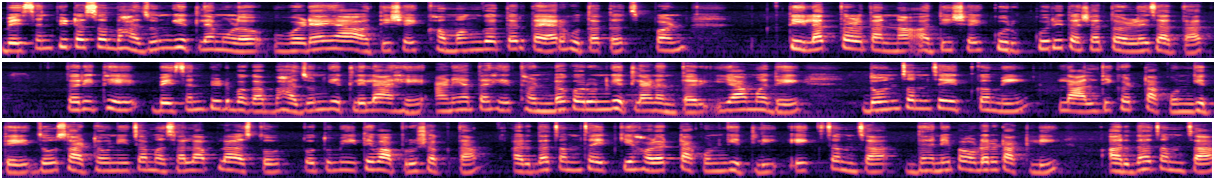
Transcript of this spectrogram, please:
बेसनपीठ असं भाजून घेतल्यामुळं वड्या ह्या अतिशय खमंग तर तयार होतातच पण तेलात तळताना अतिशय कुरकुरीत अशा तळले जातात. तर इथे बेसनपीठ बघा भाजून घेतलेलं आहे आणि आता हे थंड करून घेतल्यानंतर यामध्ये दोन चमचे इतकं मी लाल तिखट टाकून घेते. जो साठवणीचा मसाला आपला असतो तो तुम्ही इथे वापरू शकता. अर्धा चमचा इतकी हळद टाकून घेतली एक चमचा धने पावडर टाकली अर्धा चमचा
